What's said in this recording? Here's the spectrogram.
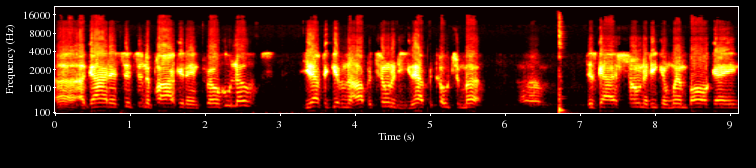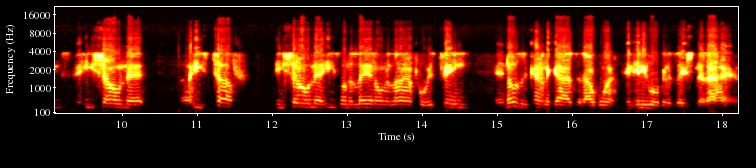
uh, a guy that sits in the pocket and throw? Who knows? You have to give him the opportunity. You have to coach him up. Um, this guy's shown that he can win ball games. He's shown that uh, he's tough he's shown that he's going to lay it on the line for his team, and those are the kind of guys that I want in any organization that I have.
